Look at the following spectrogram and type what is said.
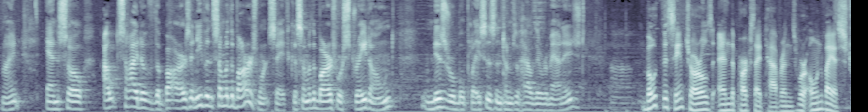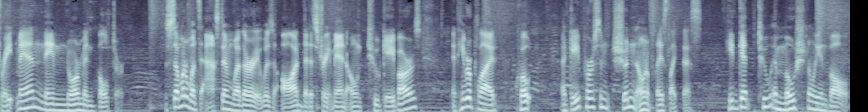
right? And so outside of the bars, and even some of the bars weren't safe because some of the bars were straight owned, miserable places in terms of how they were managed. Both the St. Charles and the Parkside Taverns were owned by a straight man named Norman Bolter. Someone once asked him whether it was odd that a straight man owned two gay bars, and he replied, quote, a gay person shouldn't own a place like this. He'd get too emotionally involved.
